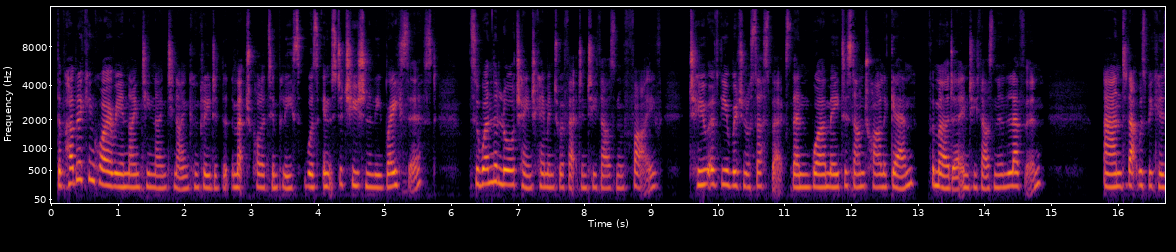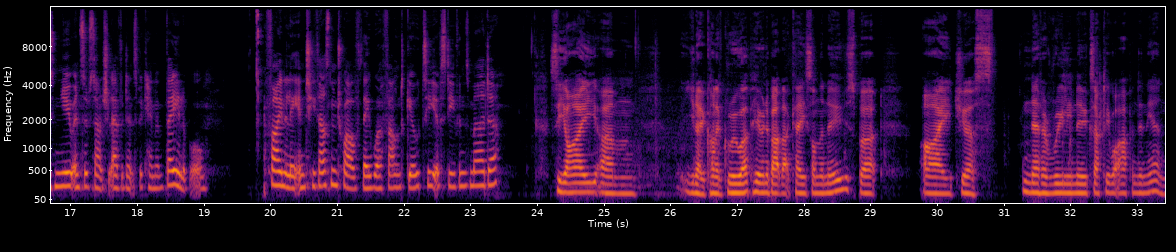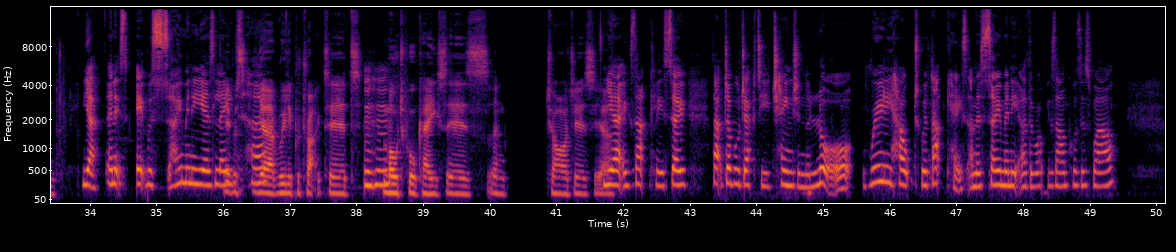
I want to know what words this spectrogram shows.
The public inquiry in 1999 concluded that the Metropolitan Police was institutionally racist, so when the law change came into effect in 2005, two of the original suspects then were made to stand trial again for murder in 2011, and that was because new and substantial evidence became available. Finally, in 2012, they were found guilty of Stephen's murder. See, I, um, you know, kind of grew up hearing about that case on the news, but I just never really knew exactly what happened in the end. Yeah, and it's it was so many years later. It was, yeah, really protracted, Mhm. multiple cases and charges. Yeah. Yeah, exactly. So that double jeopardy change in the law really helped with that case, and there's so many other examples as well.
